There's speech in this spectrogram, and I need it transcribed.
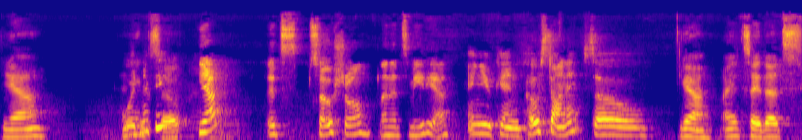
Yeah. I Wouldn't think it be? so. Yeah, it's social and it's media. and you can post on it. So Yeah, I'd say that's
